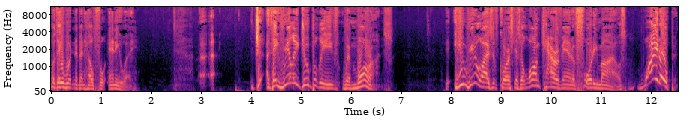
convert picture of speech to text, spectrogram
oh, they wouldn't have been helpful anyway. uh, they really do believe we're morons. You realize, of course, there's a long caravan of 40 miles, wide open.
